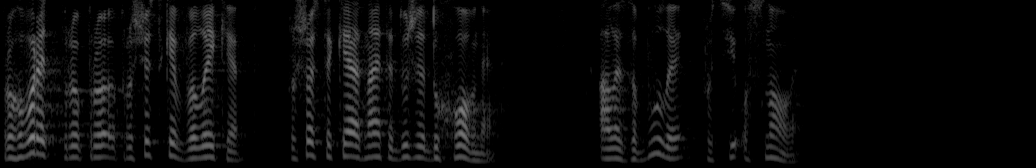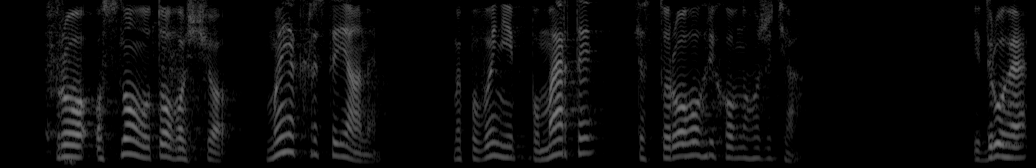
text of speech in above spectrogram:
проговорять про, про, про щось таке велике, про щось таке, знаєте, дуже духовне, але забули про ці основи. Про основу того, що ми, як християни, ми повинні померти для старого гріховного життя. І друге,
